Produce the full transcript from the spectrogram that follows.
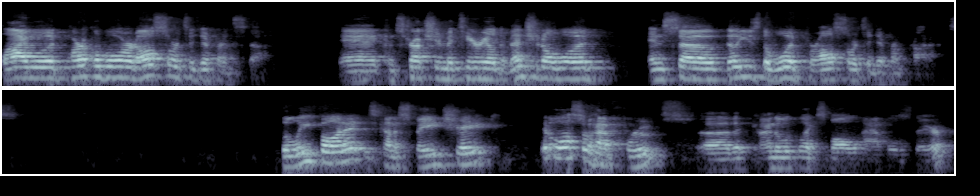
plywood, particle board, all sorts of different stuff. And construction material, dimensional wood. And so they'll use the wood for all sorts of different products. The leaf on it is kind of spade shaped. It'll also have fruits uh, that kind of look like small apples there.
